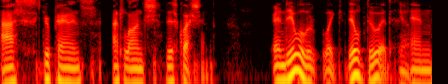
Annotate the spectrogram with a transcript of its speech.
ask your parents at lunch this question, and they will like they'll do it, Yeah. and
